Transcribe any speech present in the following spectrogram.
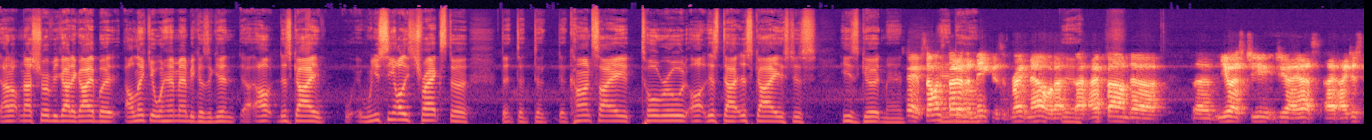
I don't, I'm not sure if you got a guy, but I'll link you with him, man, because again, I'll, this guy when you see all these tracks, the the the the, the Kansai Toll Road, all this guy this guy is just he's good, man. Hey, if someone's And, better um, than me, because right now, what I, yeah. I, I found uh, the USG GIS, I, I just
